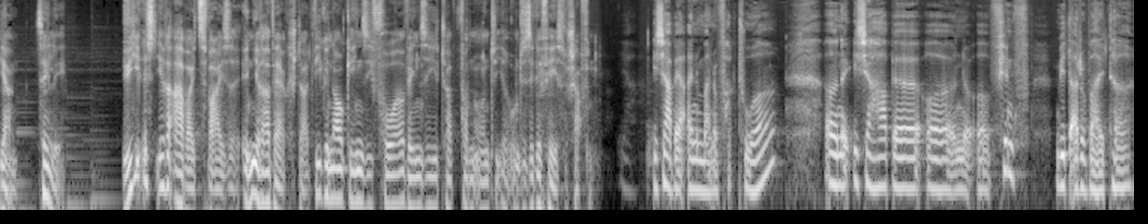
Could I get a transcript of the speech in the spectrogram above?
Yang Zele. Wie ist Ihre Arbeitsweise in Ihrer Werkstatt? Wie genau gehen Sie vor, wenn Sie töpfern und, und diese Gefäße schaffen? Ich habe eine Manufaktur. Äh, ich habe äh, äh, fünf Mitarbeiter,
